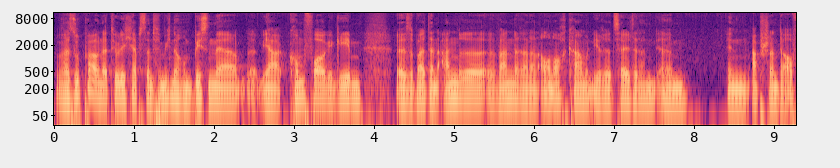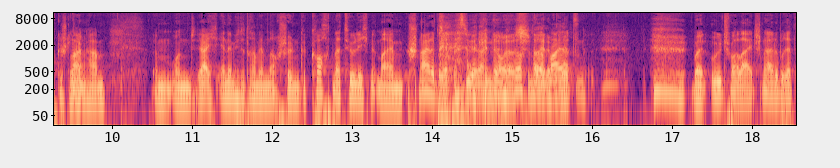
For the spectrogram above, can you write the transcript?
war super. Und natürlich habe es dann für mich noch ein bisschen mehr äh, ja, Komfort gegeben, äh, sobald dann andere Wanderer dann auch noch kamen und ihre Zelte dann ähm, im Abstand da aufgeschlagen ja. haben. Ähm, und ja, ich erinnere mich daran, wir haben auch schön gekocht natürlich mit meinem Schneidebrett, was wir genau das Schneidebrett. mein Ultralight Schneidebrett.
